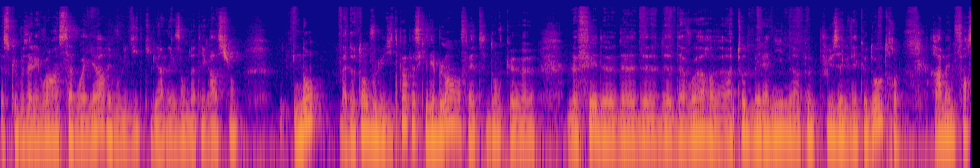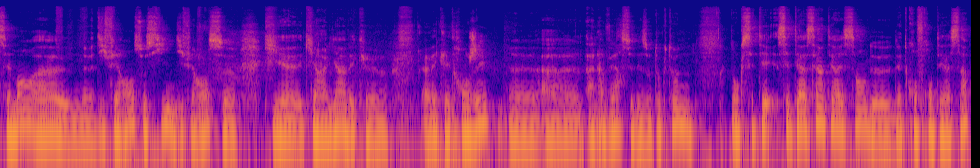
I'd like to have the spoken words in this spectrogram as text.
Est-ce que vous allez voir un Savoyard et vous lui dites qu'il est un exemple d'intégration? Non, bah, d'autant que vous ne lui dites pas parce qu'il est blanc en fait. Donc euh, le fait d'avoir euh, un taux de mélanine un peu plus élevé que d'autres ramène forcément à une différence aussi, une différence euh, qui, a un lien avec, avec l'étranger, à, à l'inverse des autochtones. Donc c'était assez intéressant d'être confronté à ça.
